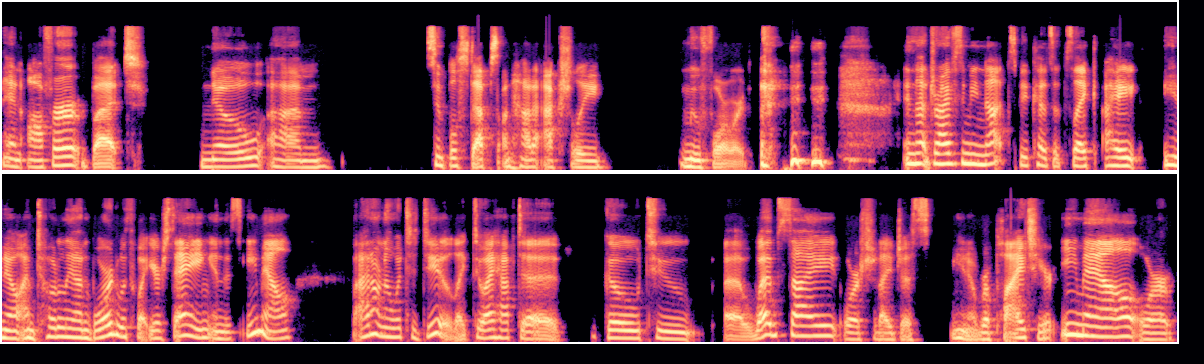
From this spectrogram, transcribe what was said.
and offer, but no um, simple steps on how to actually move forward. and that drives me nuts because it's like, I, you know, I'm totally on board with what you're saying in this email, but I don't know what to do. Like, do I have to go to a website or should I just, you know, reply to your email or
